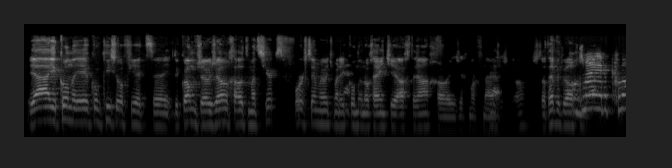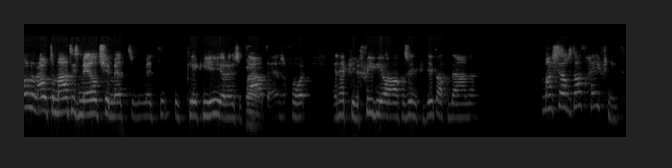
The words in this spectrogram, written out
Ja, je kon, je kon kiezen of je het... eh, er kwam sowieso een geautomatiseerd voorstelmailtje, maar je kon er nog eentje achteraan gooien, zeg maar, vanuit Ja. jezelf. Dus dat heb ik wel Volgens mij heb ik gewoon een automatisch mailtje met, met klik hier je resultaten enzovoort. En heb je de video al gezien, heb je dit al gedaan. Maar zelfs dat geeft niet.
